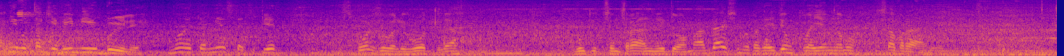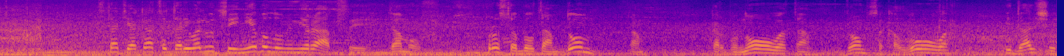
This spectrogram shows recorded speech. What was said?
они вот такими и были. Но это место теперь использовали вот для... Будет центральный дом. А дальше мы подойдем к военному собранию. Кстати, оказывается, до революции не было нумерации домов. Просто был там дом, там Горбунова, там дом Соколова. И дальше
